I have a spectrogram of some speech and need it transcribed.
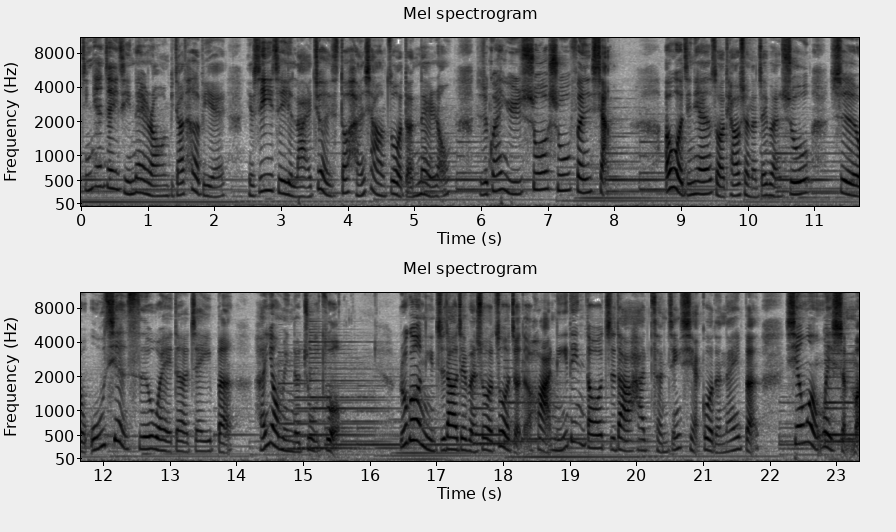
今天这一集内容比较特别，也是一直以来 Joyce 都很想做的内容，就是关于说书分享。而我今天所挑选的这本书是《无限思维》的这一本很有名的著作。如果你知道这本书的作者的话，你一定都知道他曾经写过的那一本《先问为什么》，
